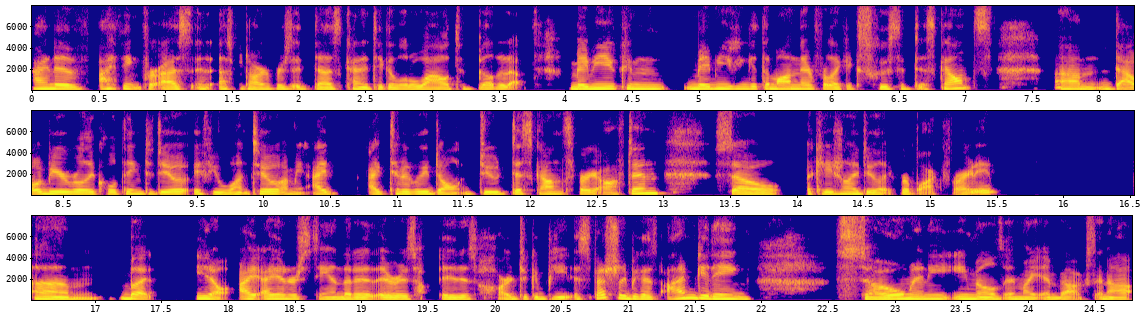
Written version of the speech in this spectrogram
kind of i think for us as photographers it does kind of take a little while to build it up maybe you can maybe you can get them on there for like exclusive discounts um, that would be a really cool thing to do if you want to i mean i i typically don't do discounts very often so occasionally i do like for black friday. Um but you know i i understand that it, it is it is hard to compete especially because i'm getting so many emails in my inbox and I,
